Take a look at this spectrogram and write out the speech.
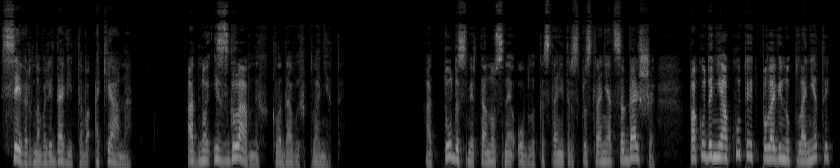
Северного Ледовитого океана, одной из главных кладовых планеты. Оттуда смертоносное облако станет распространяться дальше, покуда не окутает половину планеты,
